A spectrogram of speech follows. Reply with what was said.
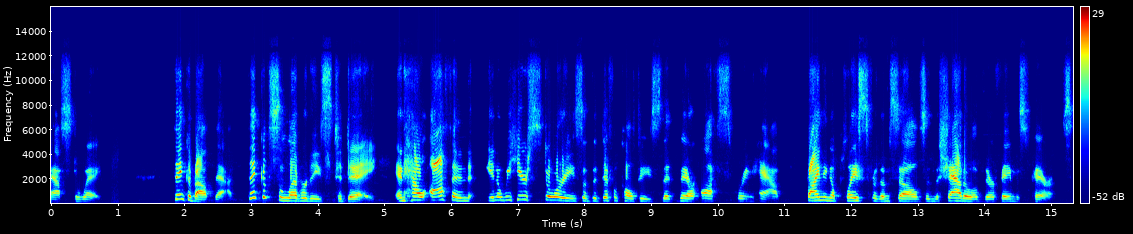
passed away. Think about that. Think of celebrities today and how often, you know, we hear stories of the difficulties that their offspring have finding a place for themselves in the shadow of their famous parents.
